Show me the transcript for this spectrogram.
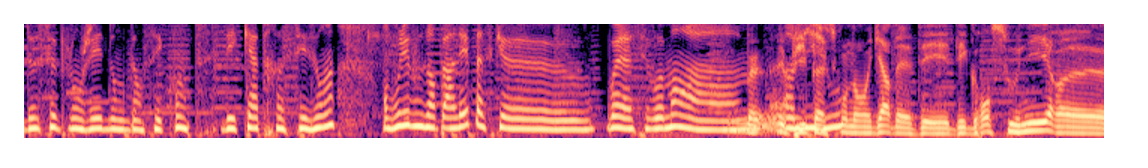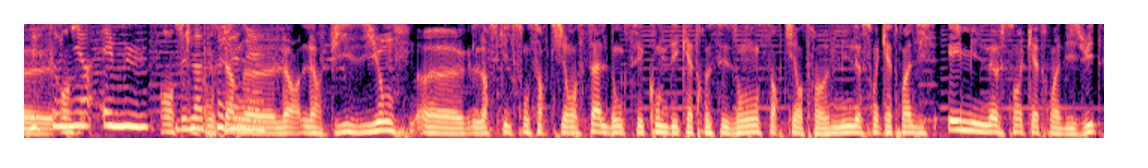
de se plonger donc dans ces contes des quatre saisons. On voulait vous en parler parce que voilà, c'est vraiment un, Bah, et un puis bijou. parce qu'on en garde des, des grands souvenirs. des en- souvenirs émus En ce de qui notre concerne leur, leur vision, lorsqu'ils sont sortis en salle. Donc c'est Contes des quatre saisons, sorti entre 1990 et 1998.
